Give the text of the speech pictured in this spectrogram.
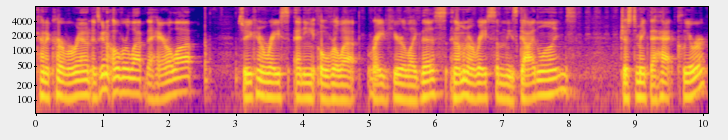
kind of curve around. It's going to overlap the hair a lot. So you can erase any overlap right here like this. And I'm going to erase some of these guidelines just to make the hat clearer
